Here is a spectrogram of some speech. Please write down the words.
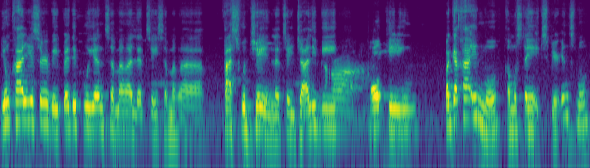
Yung Kalye survey, pwede po yan sa mga let's say sa mga fast food chain, let's say Jollibee, Ah, talking, pagkakain mo, kamusta yung experience mo?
